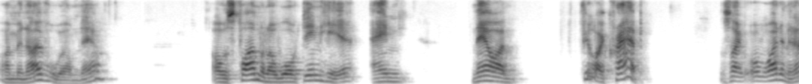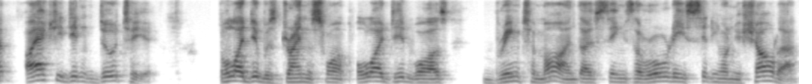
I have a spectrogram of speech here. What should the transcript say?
I'm in overwhelm now. I was fine when I walked in here, and now I feel like crap. It's like, well, wait a minute. I actually didn't do it to you. All I did was drain the swamp. All I did was bring to mind those things that are already sitting on your shoulder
